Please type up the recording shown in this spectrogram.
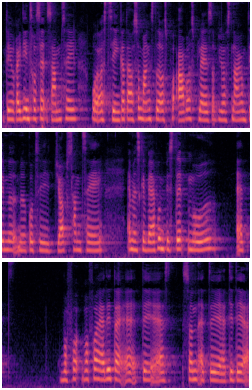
det er jo en rigtig interessant samtale, hvor jeg også tænker, der er så mange steder også på arbejdspladser, vi også snakker om det med, med at gå til jobsamtale, at man skal være på en bestemt måde, at hvorfor, hvorfor er det, der, at det er sådan at det er det der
